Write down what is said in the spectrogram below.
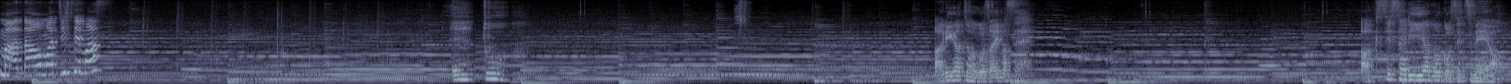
またお待ちしてます。えっと。ありがとうございます。アクセサリー屋のご説明を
